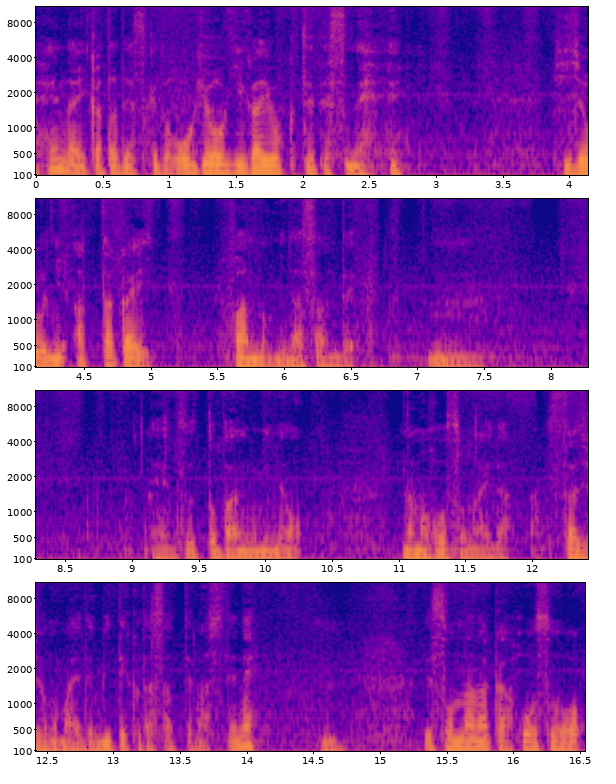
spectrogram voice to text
変な言い方ですけどお行儀が良くてですね。非常にあったかいファンの皆さんで、うん。えー、ずっと番組の生放送の間スタジオの前で見てくださってましてね、うん、でそんな中放送を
